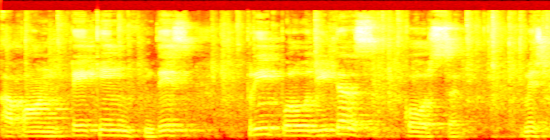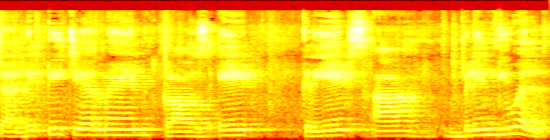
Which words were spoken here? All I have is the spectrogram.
upon taking this preposterous course. Mr. Deputy Chairman, Clause 8 creates a bilingual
